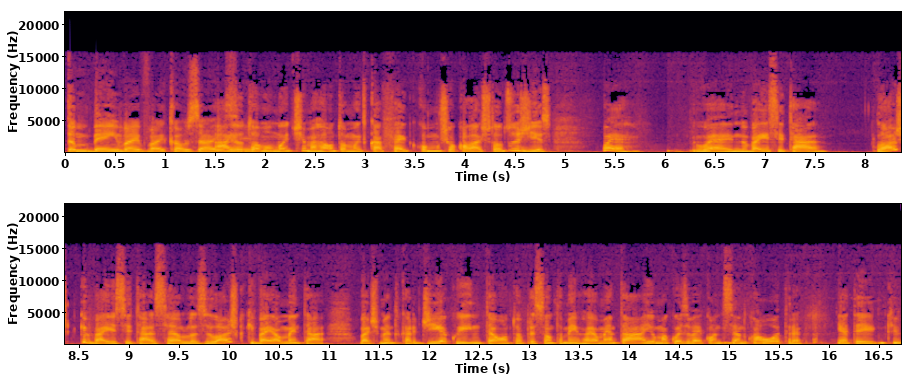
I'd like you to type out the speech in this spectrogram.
Também vai, vai causar Ah, esse... eu tomo muito chimarrão, tomo muito café e como chocolate todos os dias. Ué, ué, não vai excitar? Lógico que vai excitar as células e lógico que vai aumentar o batimento cardíaco e então a tua pressão também vai aumentar e uma coisa vai acontecendo com a outra. E até que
